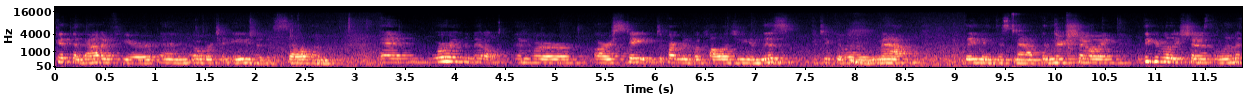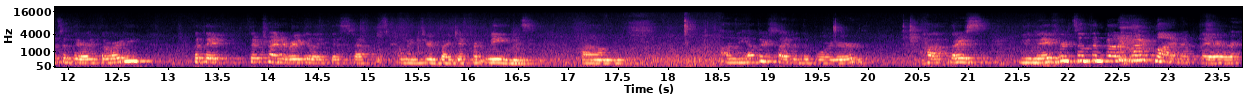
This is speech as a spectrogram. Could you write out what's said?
get them out of here and over to Asia to sell them. And we're in the middle, and we're our state Department of Ecology in this particular map, they made this map, and they're showing, I think it really shows the limits of their authority, but they, they're trying to regulate this stuff that's coming through by different means. Um, on the other side of the border, uh, there's, you may have heard something about a pipeline up there.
